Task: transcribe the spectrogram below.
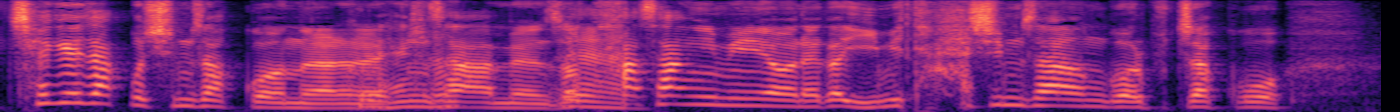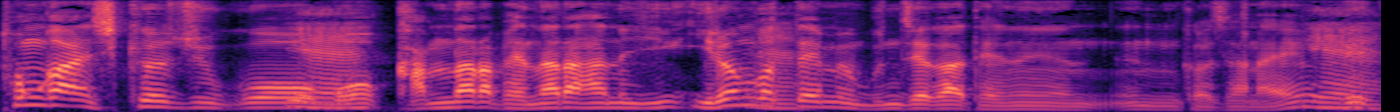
체계 잡고 심사권을 그렇죠. 행사하면서 예. 타상임위원회가 이미 다 심사한 걸 붙잡고 통과 안 시켜주고 예. 뭐 감나라 배나라 하는 이런 것 예. 때문에 문제가 되는 거잖아요. 예.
